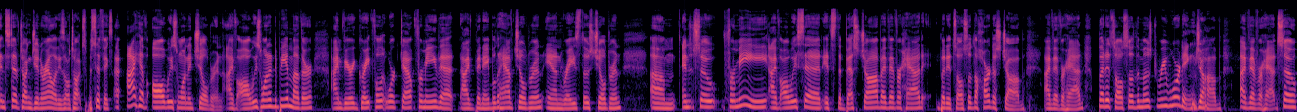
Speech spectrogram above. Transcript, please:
instead of talking generalities, I'll talk specifics. I, I, have always wanted children. I've always wanted to be a mother. I'm very grateful it worked out for me that I've been able to have children and raise those children. Um, and so for me, I've always said it's the best job I've ever had, but it's also the hardest job I've ever had, but it's also the most rewarding job I've ever had. So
